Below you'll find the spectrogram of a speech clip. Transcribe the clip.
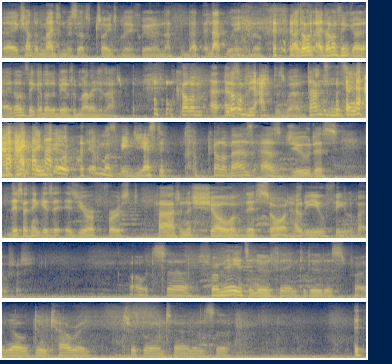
I can't imagine myself trying to play a queer in that, in that, in that way. You know, I don't, I don't think, I, I don't think I'd be able to manage that. Colm, uh, You don't want me to act as well, dancing and singing and acting too. It must be jesting. Colm, as as Judas, this I think is is your first part in a show of this sort. How do you feel about it? Oh, it's uh, for me. It's a new thing to do this. You know, doing cabaret, trick around town, and it's, uh, it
